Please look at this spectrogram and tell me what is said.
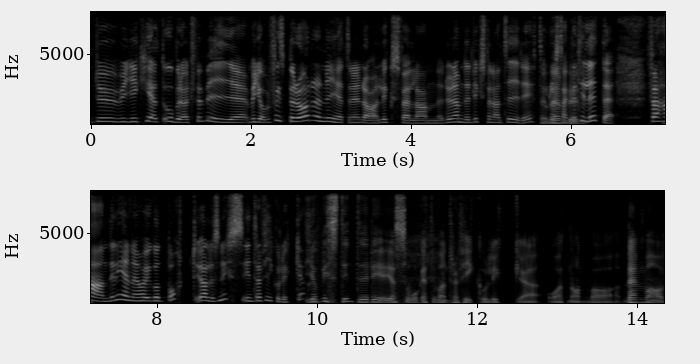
du gick helt oberört förbi, eh, men jag vill faktiskt beröra den nyheten idag, Lyxfällan, du nämnde Lyxfällan tidigt, och nämnde- jag till lite. För han den ene har ju gått bort alldeles nyss i en trafikolycka. Jag visste inte det. Jag såg att det var en trafikolycka och att någon var... Vem var...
